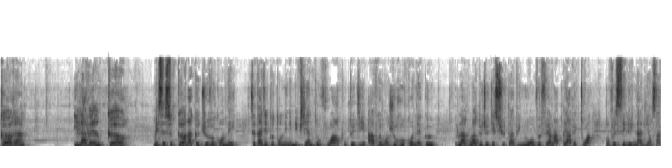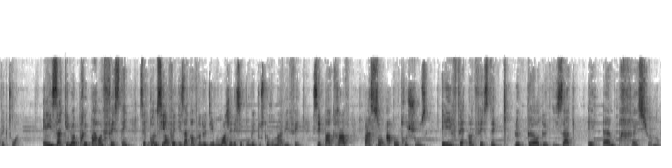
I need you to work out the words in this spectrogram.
cœur, hein? Il avait un cœur. Mais c'est ce cœur-là que Dieu veut qu'on ait. C'est-à-dire que ton ennemi vient te voir pour te dire, ah vraiment, je reconnais que la gloire de Dieu qui est sur ta vie. Nous, on veut faire la paix avec toi. On veut sceller une alliance avec toi. Et Isaac, il leur prépare un festin. C'est comme si, en fait, Isaac est en train de dire, moi, j'ai laissé tomber tout ce que vous m'avez fait. C'est pas grave. Passons à autre chose. Et il fait un festin. Le cœur de Isaac est impressionnant.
